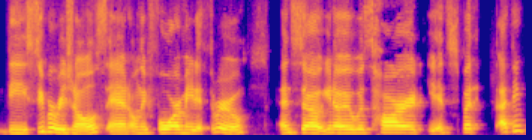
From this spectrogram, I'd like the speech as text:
the super regionals and only four made it through. And so, you know, it was hard. It's, but I think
